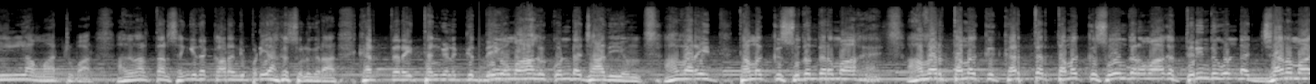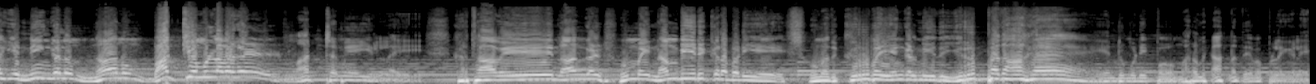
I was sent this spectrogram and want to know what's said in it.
எல்லாம் மாற்றுவார். அதனால் தான் சங்கீதக்காரன் இப்படியாக சொல்லுகிறார். கர்த்தரை தங்களுக்கு தெய்வமாக கொண்ட ஜாதியும் அவரை தமக்கு சுதந்திரமாக அவர் தமக்கு கர்த்தர் தமக்கு சுதந்திரமாக தெரிந்து கொண்ட ஜனமாகிய நீங்களும் நானும் பாக்கியம் உள்ளவர்கள் மாற்றமே இல்லை. கர்த்தாவே நாங்கள் உம்மை நம்பி இருக்கிறபடியே உமது கிருபை எங்கள் மீது இருப்பதாக என்று முடிப்போம். அருமையான தேவ பிள்ளைகளே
